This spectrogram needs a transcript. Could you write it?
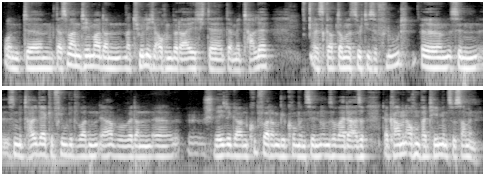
Und ähm, das war ein Thema dann natürlich auch im Bereich der, der Metalle. Es gab damals durch diese Flut, äh, sind, sind Metallwerke geflutet worden, ja, wo wir dann äh, schwieriger an Kupfer rangekommen sind und so weiter. Also da kamen auch ein paar Themen zusammen.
